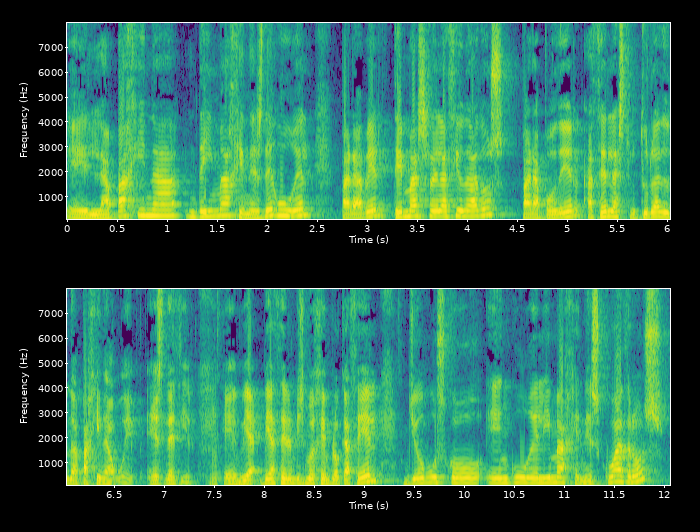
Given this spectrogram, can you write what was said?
la página de imágenes de Google para ver temas relacionados para poder hacer la estructura de una página web. Es decir, eh, voy, a, hacer el mismo ejemplo que hace él. Yo busco en Google Imágenes cuadros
